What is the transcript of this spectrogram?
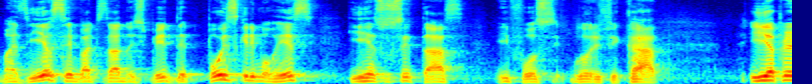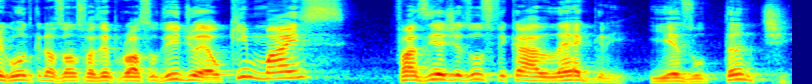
mas ia ser batizado no Espírito depois que ele morresse e ressuscitasse e fosse glorificado. E a pergunta que nós vamos fazer para o próximo vídeo é: o que mais fazia Jesus ficar alegre e exultante?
